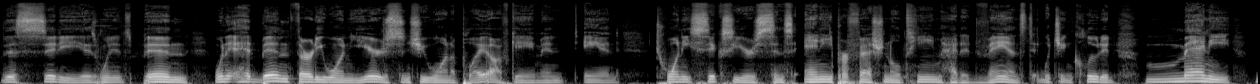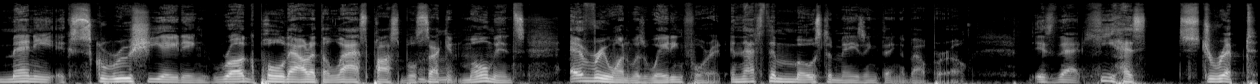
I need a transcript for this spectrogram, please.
this city is when it's been when it had been 31 years since you won a playoff game and and 26 years since any professional team had advanced, which included many, many excruciating rug pulled out at the last possible mm-hmm. second moments. Everyone was waiting for it. And that's the most amazing thing about Burrow is that he has stripped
